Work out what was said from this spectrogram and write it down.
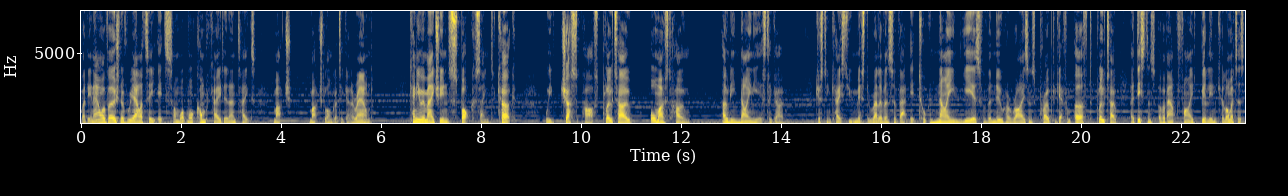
but in our version of reality, it's somewhat more complicated and takes much, much longer to get around. Can you imagine Spock saying to Kirk, We've just passed Pluto, almost home, only nine years to go. Just in case you missed the relevance of that, it took nine years for the New Horizons probe to get from Earth to Pluto, a distance of about 5 billion kilometres,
